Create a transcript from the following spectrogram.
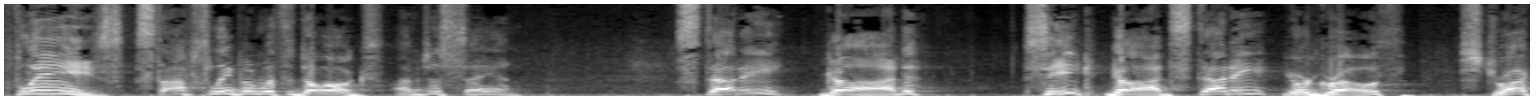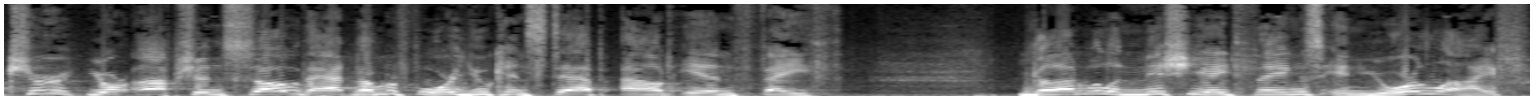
fleas, stop sleeping with the dogs. I'm just saying. Study God, seek God, study your growth, structure your options so that, number four, you can step out in faith. God will initiate things in your life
